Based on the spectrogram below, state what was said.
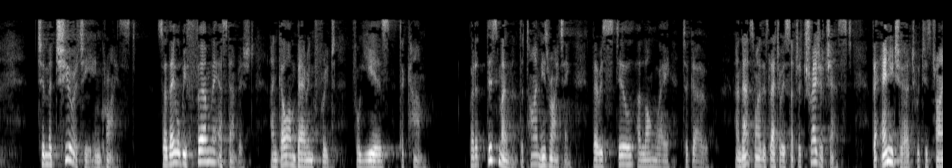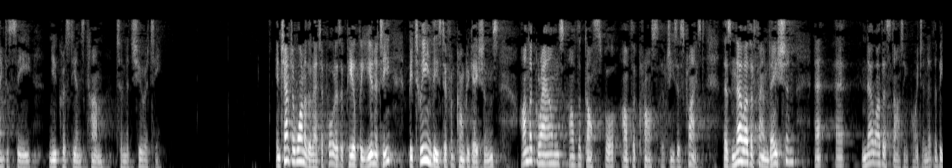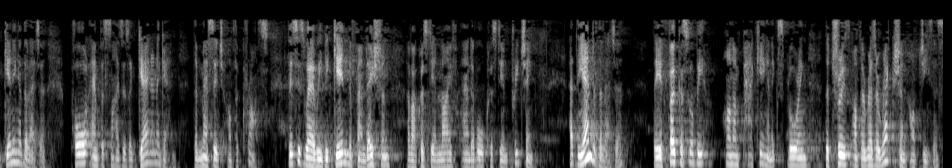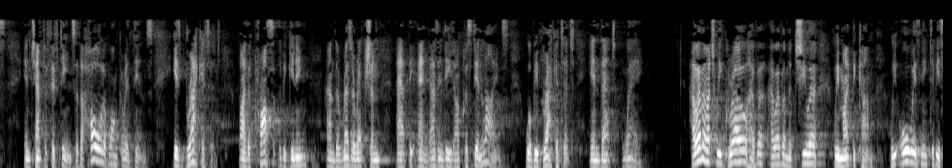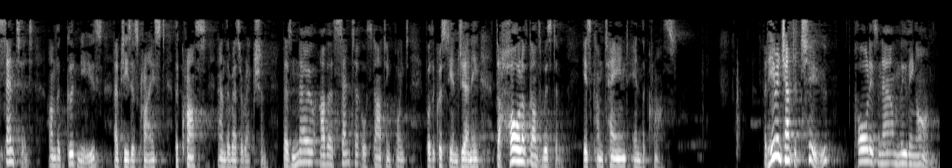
to maturity in Christ. So they will be firmly established and go on bearing fruit for years to come. But at this moment, the time he's writing, there is still a long way to go. And that's why this letter is such a treasure chest for any church which is trying to see new Christians come to maturity. In chapter 1 of the letter, Paul has appealed for unity between these different congregations on the grounds of the gospel of the cross of Jesus Christ. There's no other foundation, uh, uh, no other starting point. And at the beginning of the letter, Paul emphasizes again and again the message of the cross. This is where we begin the foundation of our Christian life and of all Christian preaching. At the end of the letter, the focus will be on unpacking and exploring the truth of the resurrection of Jesus in chapter 15. So the whole of 1 Corinthians is bracketed by the cross at the beginning and the resurrection at the end, as indeed our Christian lives will be bracketed in that way. However much we grow, however, however mature we might become, we always need to be centered on the good news of Jesus Christ, the cross, and the resurrection. There's no other center or starting point for the Christian journey. The whole of God's wisdom is contained in the cross. But here in chapter 2, Paul is now moving on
